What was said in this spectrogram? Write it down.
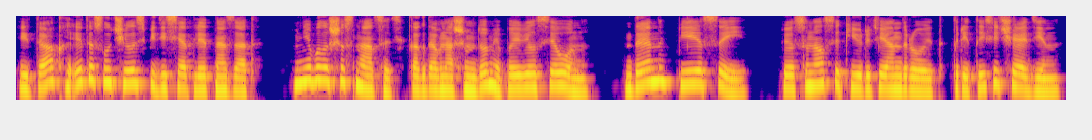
Итак, это случилось 50 лет назад. Мне было 16, когда в нашем доме появился он, Дэн PSA, Personal Security Android 3001.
